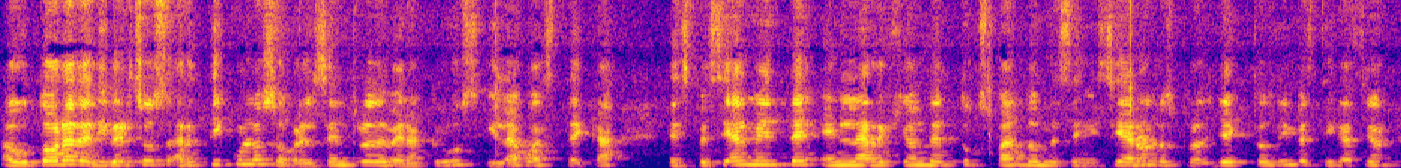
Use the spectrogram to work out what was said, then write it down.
Autora de diversos artículos sobre el centro de Veracruz y la Huasteca, especialmente en la región de Tuxpan, donde se iniciaron los proyectos de investigación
